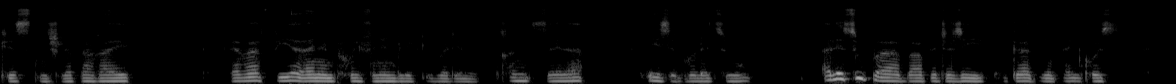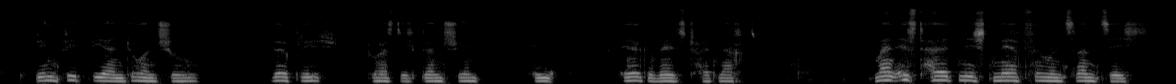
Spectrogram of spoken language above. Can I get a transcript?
Kistenschlepperei? Er warf ihr einen prüfenden Blick über den Rand seiner Lesebrille zu. Alles super, babbelte sie gab ihm einen Kuss. Ich bin fit wie ein Turnschuh. Wirklich, du hast dich ganz schön hin hergewälzt heute Nacht. Man ist halt nicht mehr 25.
